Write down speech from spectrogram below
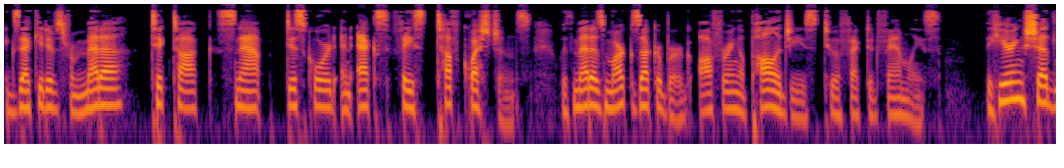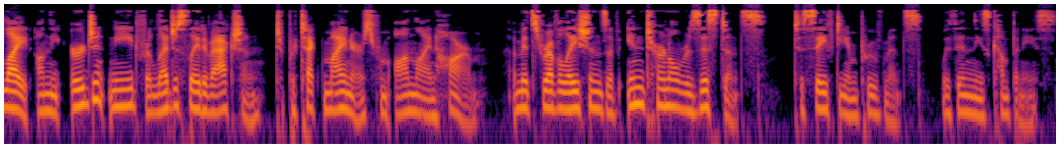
Executives from Meta, TikTok, Snap, Discord, and X faced tough questions, with Meta's Mark Zuckerberg offering apologies to affected families. The hearing shed light on the urgent need for legislative action to protect minors from online harm, amidst revelations of internal resistance to safety improvements within these companies.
